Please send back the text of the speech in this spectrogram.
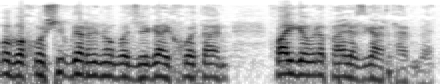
و بە خۆشی بگەڕێنەوە بە جێگای خۆتان خی گەورە پارێزگارتان بێت.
